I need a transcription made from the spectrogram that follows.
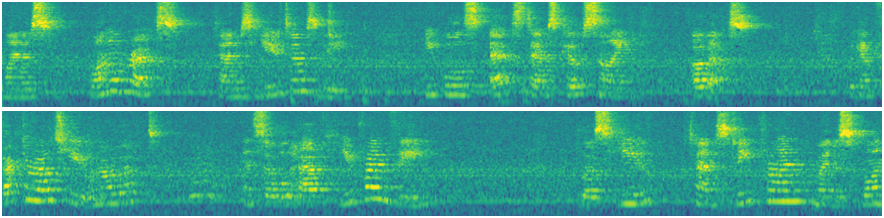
minus 1 over x times u times v equals x times cosine of x. We can factor out u on our left, so we'll have u prime v plus u times v prime minus 1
